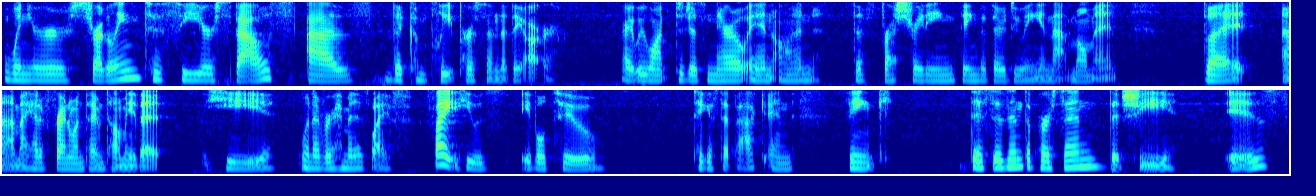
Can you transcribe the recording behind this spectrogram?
when you're struggling to see your spouse as the complete person that they are, right? We want to just narrow in on the frustrating thing that they're doing in that moment. But um, I had a friend one time tell me that he, whenever him and his wife fight, he was able to take a step back and think, this isn't the person that she is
